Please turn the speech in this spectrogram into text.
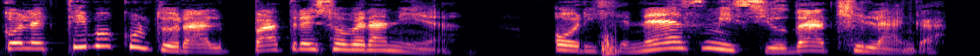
Colectivo Cultural Patria y Soberanía. Orígenes Mi Ciudad Chilanga.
